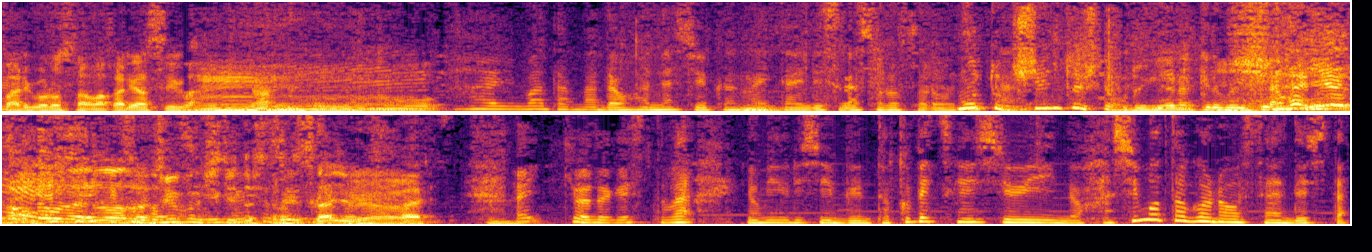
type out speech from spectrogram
ぱり五郎さん分かりやすいわ。なるほど。はい、まだまだお話伺いたいですが、そろそろもっときちんとしたこと言わなければいけない。いや、十分きちんとしてます。大丈夫です。はい。今日のゲストは、読売新聞特別編集委員の橋本五郎さんでした。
